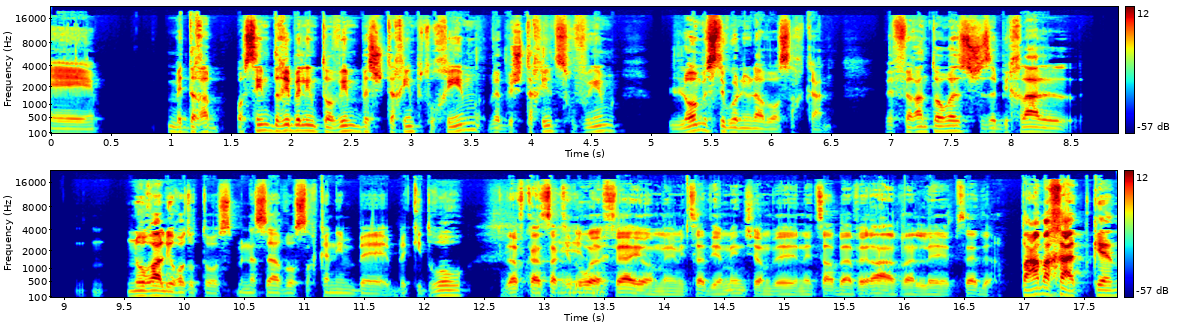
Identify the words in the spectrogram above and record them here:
אה, דריבלים טובים בשטחים פתוחים ובשטחים צפופים לא מסוגלים לעבור שחקן. ופרן תורס שזה בכלל נורא לראות אותו מנסה לעבור שחקנים בכדרור. דווקא עשה כדרור יפה היום מצד ימין שם ונעצר בעבירה, אבל בסדר. פעם אחת, כן,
